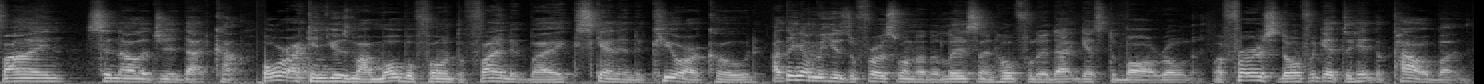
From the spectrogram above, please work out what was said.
findsynology.com. Or I can use my mobile phone to find it by scanning the QR code. I think I'm gonna use the first one on the list and hopefully that gets the ball rolling. But first, don't forget to hit the power button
